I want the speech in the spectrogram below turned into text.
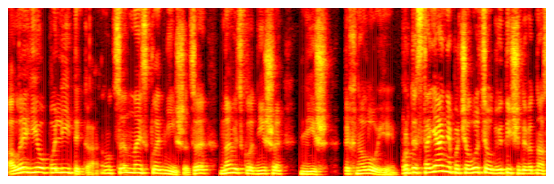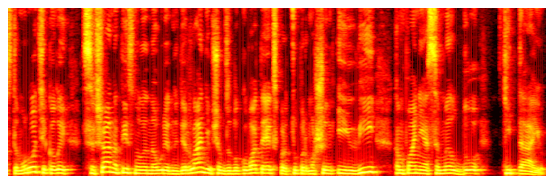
Але геополітика ну це найскладніше, це навіть складніше ніж. Технології протистояння почалося у 2019 році, коли США натиснули на уряд Нідерландів, щоб заблокувати експорт супермашин EUV компанії SML до Китаю.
